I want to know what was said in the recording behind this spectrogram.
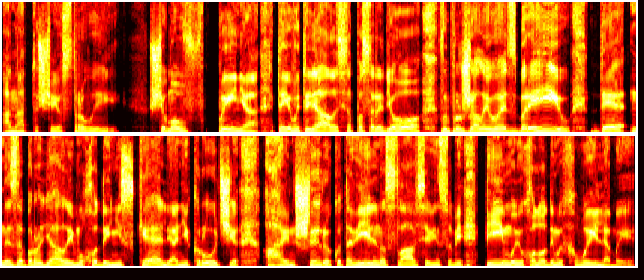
а надто ще й острови, що, мов пиня, те й витинялися посеред його, випружали його геть з берегів, де не забороняли йому ходи ні скелі, ані кручі, а ген широко та вільно слався він собі піймою холодними хвилями.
